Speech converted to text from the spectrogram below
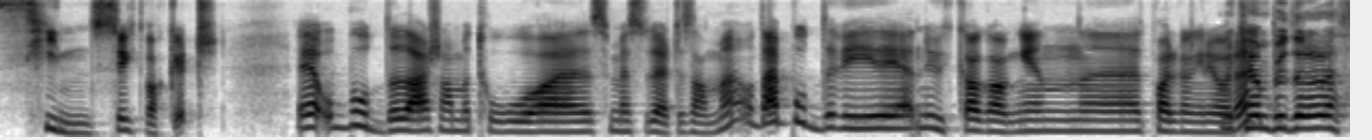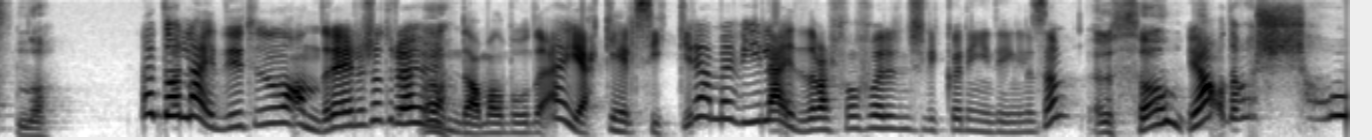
sinnssykt vakkert. Eh, og bodde der sammen med to eh, som jeg studerte sammen med. Og der bodde vi en uke av gangen eh, et par ganger i året. Men hvem bodde der resten, da? Nei, da leide de til noen andre. Eller så tror jeg Ja. Hunndammal bodde. Jeg er ikke helt sikker, jeg, men vi leide det i hvert fall for en slikk og ingenting, liksom. Er det sant? Ja, og det var så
